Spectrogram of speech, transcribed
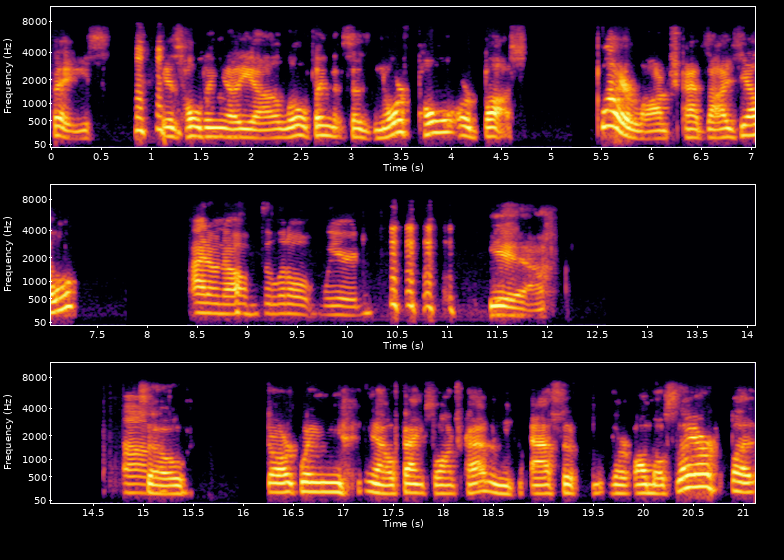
face, is holding a uh, little thing that says North Pole or Bust. Why are Launchpad's eyes yellow? I don't know. It's a little weird. yeah. Um, so Darkwing, you know, thanks Launchpad and asks if they're almost there, but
